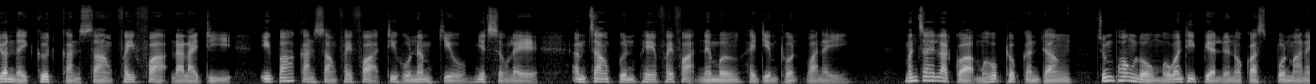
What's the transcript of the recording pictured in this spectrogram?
ย้อนใดเกิดการสร้างไฟฟ้าหลายๆดีอีกป้าการสร้างไฟฟ้าที่หัวนำเกี่ยวมีดส่งเลอำจ้างปืนเพไฟฟ้าในเมืองให้เตรียมทนว่าใน มันใจลัดกว่าเมื่อพบทบกันดัง จุมพ่องลงเมื่อวันที่เปลี่ยนเดือนอกัสปนมาใน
